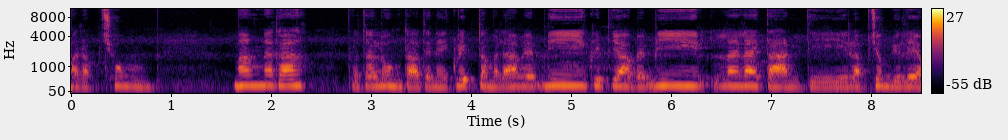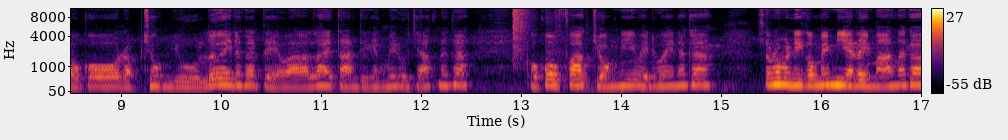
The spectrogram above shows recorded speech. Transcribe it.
มารับชมมั่งนะคะเพราะถ้าลุงตาแต่ในคลิปธรรมดาแบบนี้คลิปยาวแบบนี้หลายๆท่านที่รับชมอยู่แล้วก็รับชมอยู่เลยนะคะ แต่ว่าหลายท่านที่ยังไม่รู้จักนะคะก็ก็ฝากจองนี้ไว้ด้วยนะคะสำหรับวันนี้ก็ไม่มีอะไรมากนะคะ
